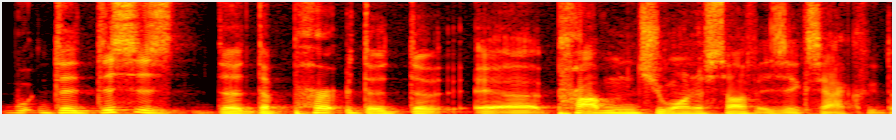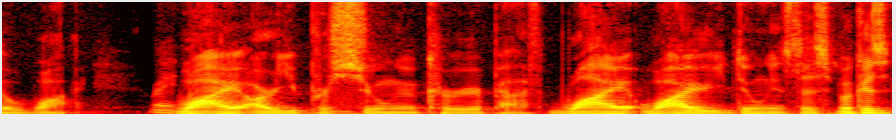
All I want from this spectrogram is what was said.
the, this is the the per, the the uh, problem that you want to solve is exactly the why. Right. Why are you pursuing a career path? Why why are you doing this? Because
